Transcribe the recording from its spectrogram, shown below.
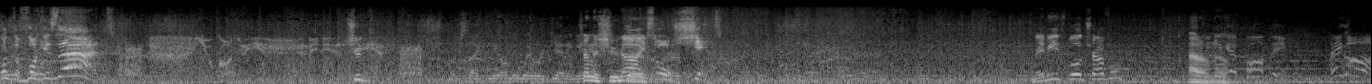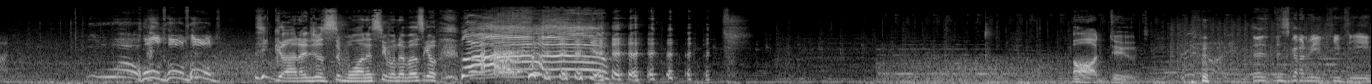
what the fuck is that? Shoot. Looks like the only way we're getting Trying to shoot Nice. the. Oh shit. Maybe it's bullet travel. I don't know. Hang on. Whoa! Hold, hold, hold. God, I just want to see one of us go. "Ah!" oh, dude. This, this has got to be a QTE.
